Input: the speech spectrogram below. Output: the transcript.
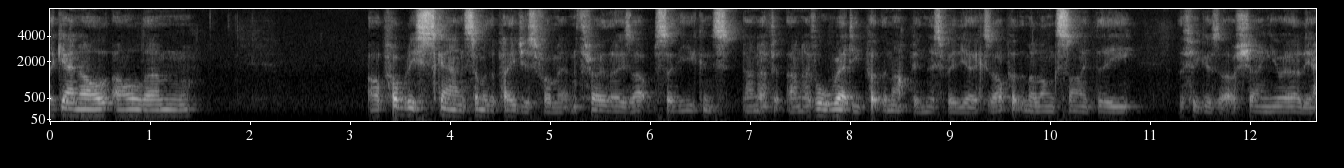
again I'll I'll um, I'll probably scan some of the pages from it and throw those up so that you can and I've, and I've already put them up in this video because I'll put them alongside the the figures that I was showing you earlier.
